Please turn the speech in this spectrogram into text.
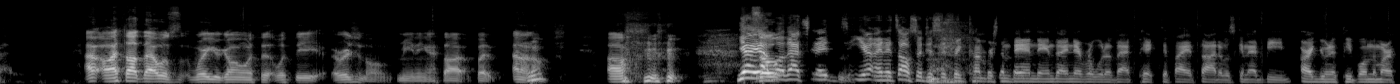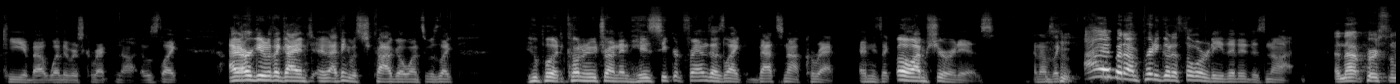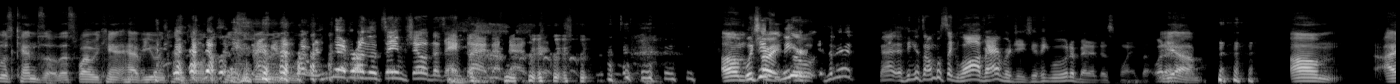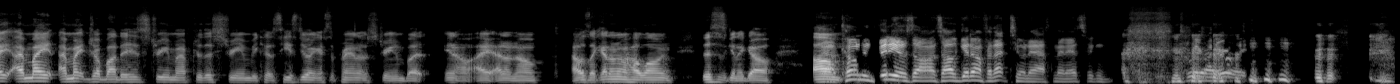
I, I thought that was where you're going with it with the original meaning i thought but i don't mm-hmm. know um, yeah, yeah. So, well, that's it. Yeah, and it's also just a big cumbersome band name that I never would have picked if I had thought it was going to be arguing with people in the marquee about whether it was correct or not. It was like I argued with a guy, in, I think it was Chicago once. It was like who put Conan Neutron in his secret friends. I was like, that's not correct, and he's like, oh, I'm sure it is, and I was like, I but I'm pretty good authority that it is not. And that person was Kenzo. That's why we can't have you and Kenzo on the same show. We're never on the same show at the same time. um, Which is right, weird, so, isn't it? I think it's almost like law of averages. You think we would have been at this point, but whatever. Yeah. um, I I might I might jump onto his stream after this stream because he's doing a Soprano stream, but you know I I don't know. I was like I don't know how long this is gonna go. Um, uh, Conan's video's on, so I'll get on for that two and a half minutes. We can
